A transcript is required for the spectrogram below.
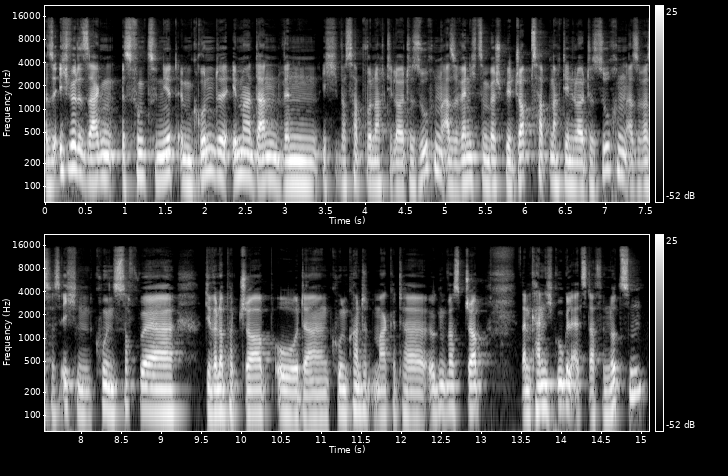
Also ich würde sagen, es funktioniert im Grunde immer dann, wenn ich was habe, wonach die Leute suchen. Also wenn ich zum Beispiel Jobs habe, nach denen Leute suchen, also was weiß ich, einen coolen Software-Developer-Job oder einen coolen Content-Marketer, irgendwas Job, dann kann ich Google Ads dafür nutzen.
